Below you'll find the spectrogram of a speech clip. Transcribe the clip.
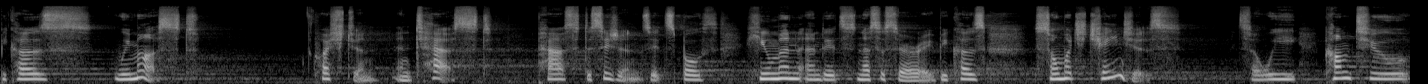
Because we must question and test past decisions. It's both human and it's necessary because so much changes. So we come to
